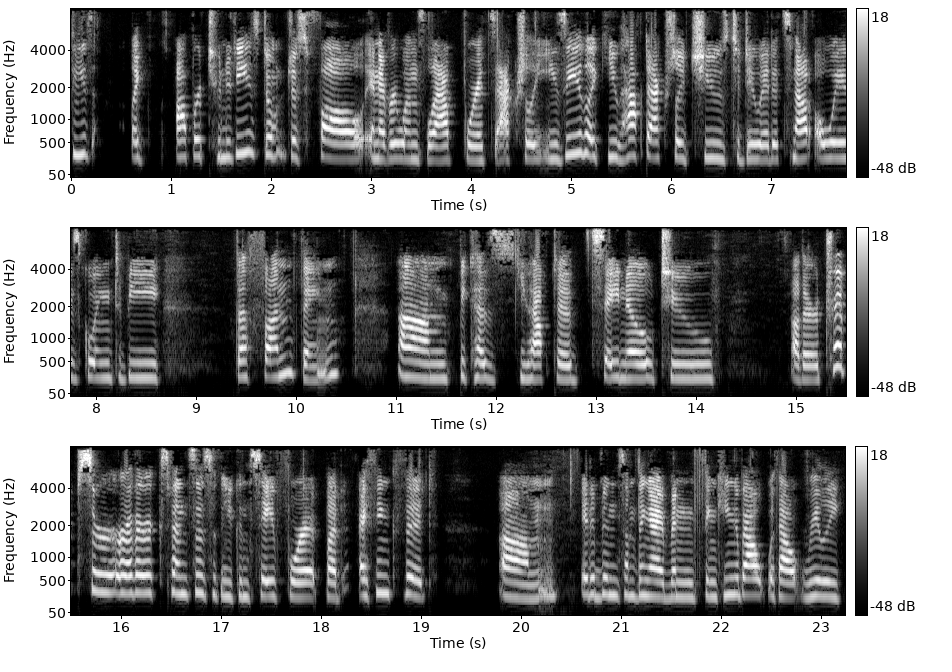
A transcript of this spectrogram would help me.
these like opportunities don't just fall in everyone's lap where it's actually easy. Like you have to actually choose to do it. It's not always going to be the fun thing um, because you have to say no to other trips or, or, other expenses so that you can save for it. But I think that um, it had been something I had been thinking about without really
